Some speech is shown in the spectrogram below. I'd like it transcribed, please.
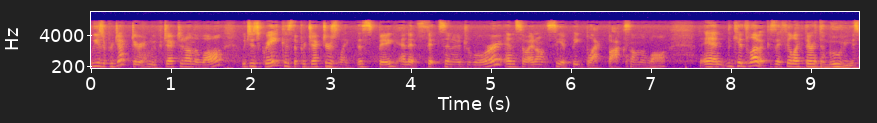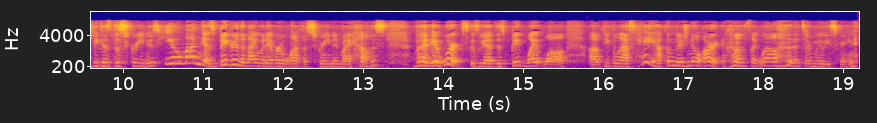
we use a projector and we project it on the wall, which is great because the projector's like this big and it fits in a drawer, and so I don't see a big black box on the wall. And the kids love it because they feel like they're at the movies because the screen is humongous, bigger than I would ever want a screen in my house. But it works because we have this big white wall. Uh, people ask, hey, how come there's no art? And I was like, well, that's our movie screen.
